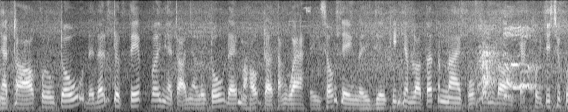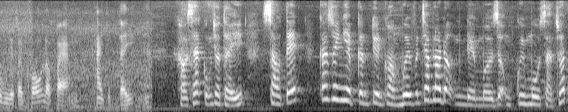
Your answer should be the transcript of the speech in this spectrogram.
nhà trọ khu lưu trú để đến trực tiếp với nhà trọ nhà lưu trú để mà hỗ trợ tặng quà thì số tiền thì dự kiến chăm lo Tết năm nay của công đoàn các khu chế xuất công nghiệp thành phố là khoảng 20 tỷ. Khảo sát cũng cho thấy sau Tết các doanh nghiệp cần tuyển khoảng 10% lao động để mở rộng quy mô sản xuất.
